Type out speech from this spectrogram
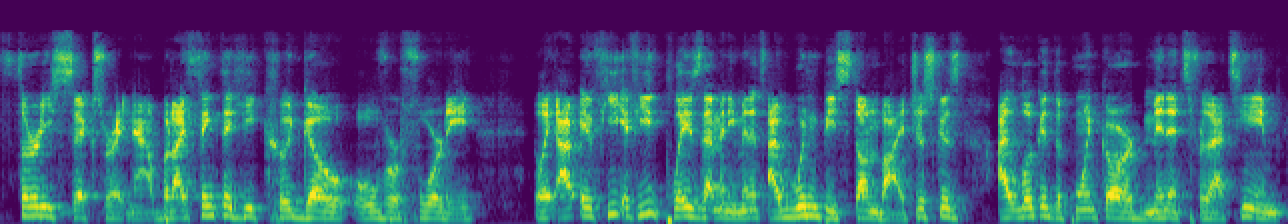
36 right now, but I think that he could go over 40. Like if he if he plays that many minutes, I wouldn't be stunned by it just because I look at the point guard minutes for that team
